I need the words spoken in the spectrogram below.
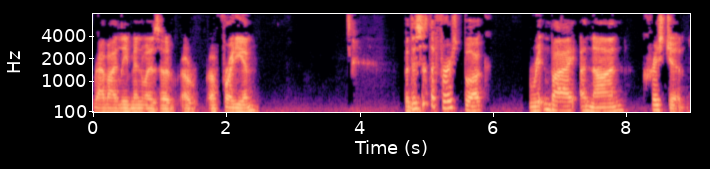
Rabbi Liebman was a, a, a Freudian. But this is the first book written by a non Christian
